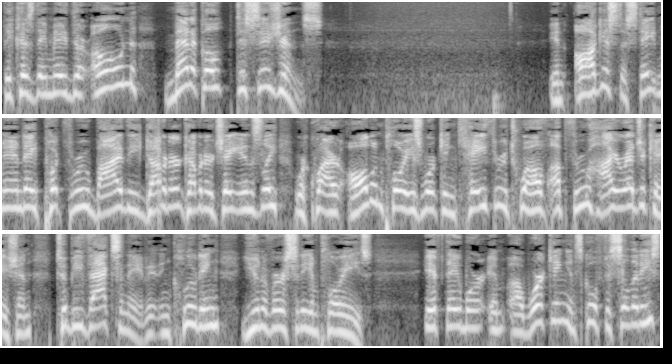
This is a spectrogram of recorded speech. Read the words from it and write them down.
because they made their own medical decisions. In August, a state mandate put through by the governor, Governor Jay Inslee, required all employees working K through 12 up through higher education to be vaccinated, including university employees. If they were uh, working in school facilities,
